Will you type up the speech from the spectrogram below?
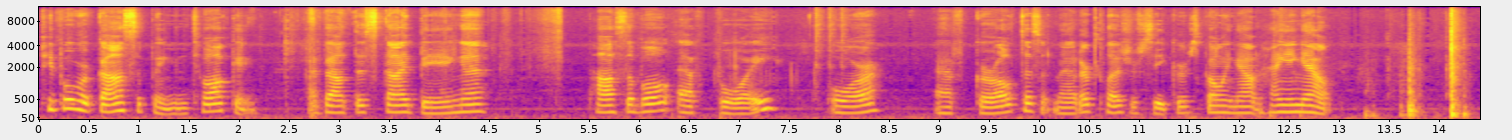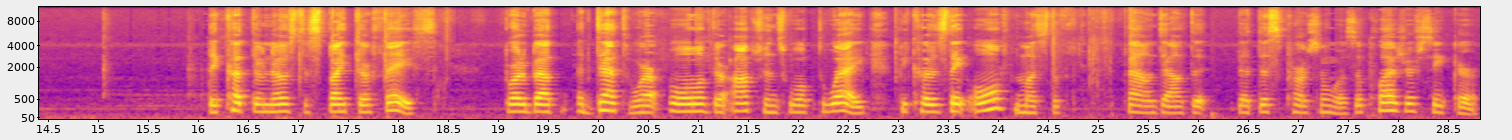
people were gossiping and talking about this guy being a possible F-boy or F-girl, doesn't matter, pleasure seekers, going out, hanging out. They cut their nose to spite their face. Brought about a death where all of their options walked away because they all must have found out that, that this person was a pleasure seeker.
